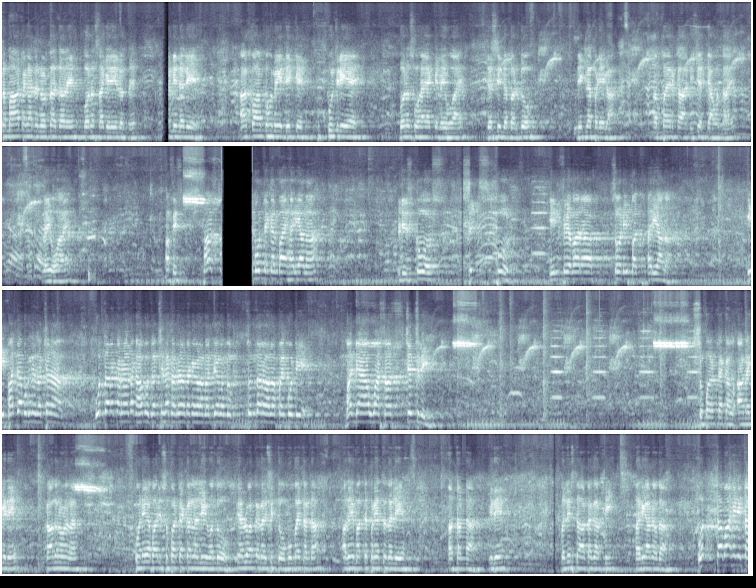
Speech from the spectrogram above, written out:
ತಮ್ಮ ಆಟಗಾರ ನೋಡ್ತಾ ಇದ್ದಾರೆ. ಬೋನಸ್ ಆಗಿದೆ ಇರುತ್ತೆ ಕಣ್ಣಿನಲ್ಲಿ आंखों आंखों हमें देख के पूछ रही है बोनस हुआ है कि नहीं हुआ है जर्सी नंबर दो देखना पड़ेगा अंपायर का डिसीजन क्या होता है नहीं हुआ है office first bout taken by Haryana it is score six four in favour of Sonipat Haryana ಈ ಪಂದ್ಯ ಮುಗಿದ ತಕ್ಷಣ ಉತ್ತರ ಕರ್ನಾಟಕ ಹಾಗೂ ದಕ್ಷಿಣ ಕರ್ನಾಟಕಗಳ ಮಧ್ಯೆ ಒಂದು ಸುಂದರವಾದ ಪೈಪೋಟಿ, Mandya versus Chinchali. Super tackle on ಆಗಿದೆ ಕಾದು ನೋಡೋಣ. ಕೊನೆಯ ಬಾರಿ ಸೂಪರ್ ಟ್ಯಾಕಲ್ನಲ್ಲಿ ಒಂದು ಎರಡು ಅಂಕ ಗಳಿಸಿತ್ತು ಮುಂಬೈ ತಂಡ. ಅದೇ ಮತ್ತೆ ಪ್ರಯತ್ನದಲ್ಲಿ ಆ ತಂಡ ಇದೆ. ಬಲಿಷ್ಠ ಆಟಗಾರ್ತಿ ಹರಿಯಾಣದ ಉತ್ತಮ ಹಿಡಿತ.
